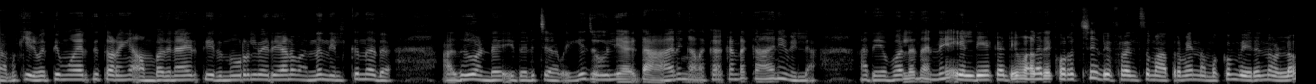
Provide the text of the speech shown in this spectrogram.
നമുക്ക് ഇരുപത്തി മൂവായിരത്തി തുടങ്ങി അമ്പതിനായിരത്തി ഇരുന്നൂറിൽ വരെയാണ് വന്ന് നിൽക്കുന്നത്. അതുകൊണ്ട് ഇതൊരു ചെറിയ ജോലിയായിട്ട് ആരും കണക്കാക്കേണ്ട കാര്യമില്ല. അതേപോലെ തന്നെ എൽ ഡി എക്കാട്ടിയും വളരെ കുറച്ച് ഡിഫറൻസ് മാത്രമേ നമുക്കും വരുന്നുള്ളൂ.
